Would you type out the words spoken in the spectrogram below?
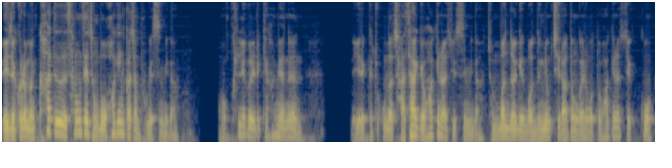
네, 이제 그러면 카드 상세 정보 확인까지 한번 보겠습니다. 어, 클릭을 이렇게 하면은 네, 이렇게 조금 더 자세하게 확인할 수 있습니다. 전반적인 뭐 능력치라던가 이런 것도 확인할 수 있고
